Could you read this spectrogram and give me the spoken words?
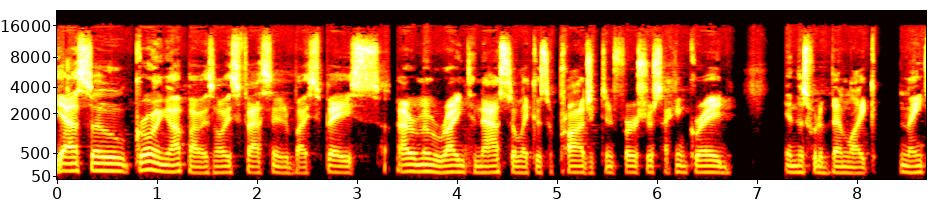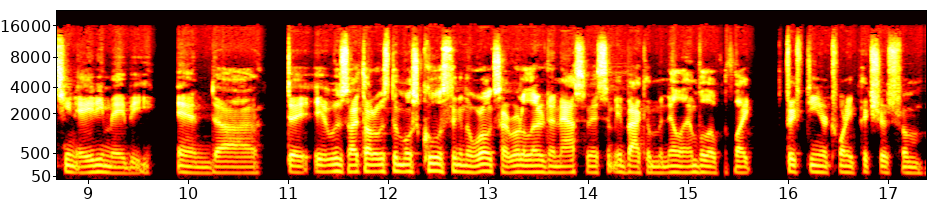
Yeah, so growing up, I was always fascinated by space. I remember writing to NASA like it was a project in first or second grade, and this would have been like 1980 maybe. And uh, it was, I thought it was the most coolest thing in the world. So I wrote a letter to NASA, and they sent me back a manila envelope with like 15 or 20 pictures from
